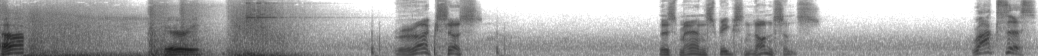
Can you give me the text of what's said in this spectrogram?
Ah. Harry. Roxas! This man speaks nonsense. Roxas!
